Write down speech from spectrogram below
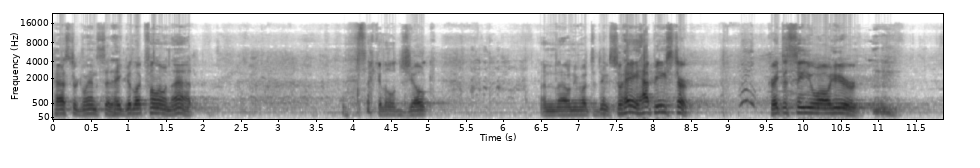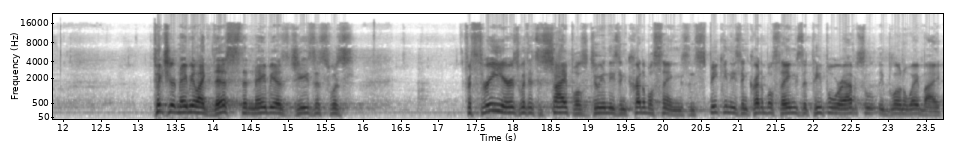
Pastor Glenn said, Hey, good luck following that. it's like a little joke. And I don't even know what to do. So, hey, happy Easter. Great to see you all here. Picture it maybe like this that maybe as Jesus was for three years with his disciples doing these incredible things and speaking these incredible things that people were absolutely blown away by.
